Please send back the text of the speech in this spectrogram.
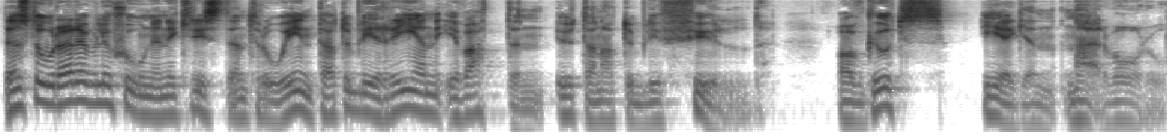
Den stora revolutionen i kristen tro är inte att du blir ren i vatten, utan att du blir fylld av Guds egen närvaro.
